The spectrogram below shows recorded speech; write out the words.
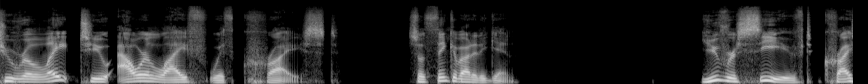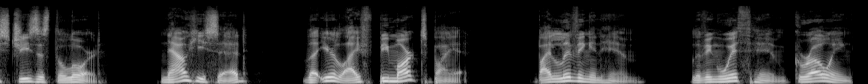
to relate to our life with Christ. So think about it again. You've received Christ Jesus the Lord. Now, he said, let your life be marked by it, by living in Him, living with Him, growing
